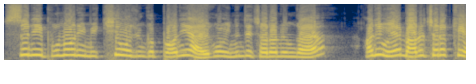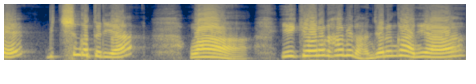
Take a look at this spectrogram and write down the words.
쓰니 부모님이 키워준 거 뻔히 알고 있는데 저러는 거야? 아니 왜 말을 저렇게 해? 미친 것들이야? 와 이 결혼하면 안 되는 거 아니야?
